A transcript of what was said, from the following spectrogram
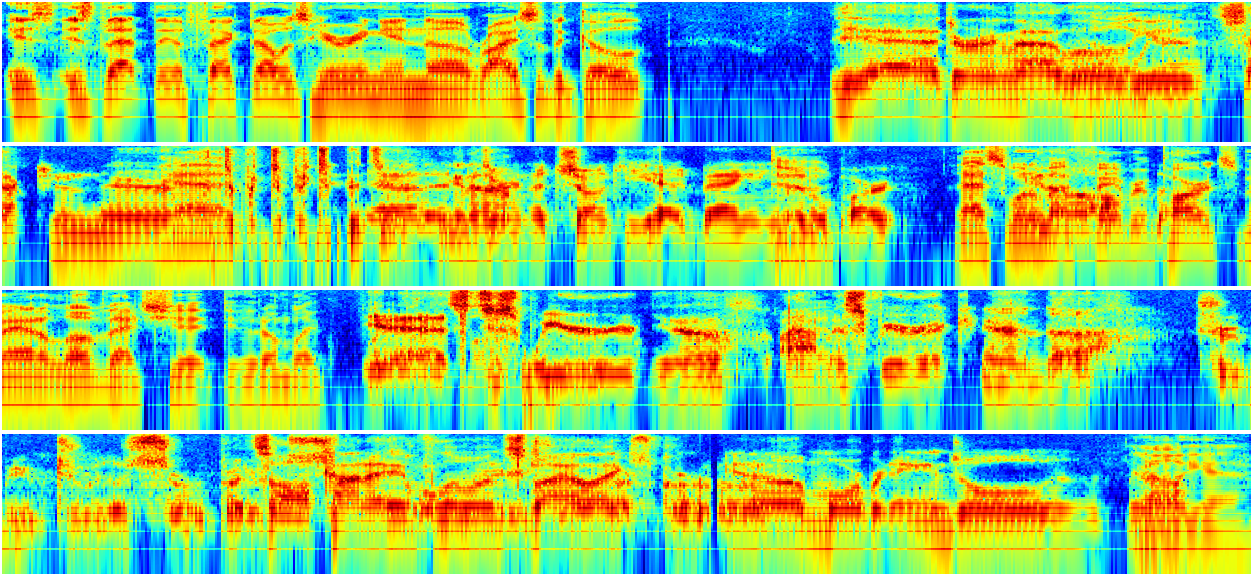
Is is that the effect I was hearing in uh, Rise of the Goat? Yeah, during that little Hell yeah. weird section there. Yeah. Yeah, the, you know, during the chunky head banging Dude. middle part. That's one of You my know, favorite parts, man. I love that shit, dude. I'm like, yeah, it's fuck? just weird, you know, atmospheric, and uh, Tribute to the serpent. it's all kind of influenced by like you know Morbid Angel and you oh, know Hell yeah.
